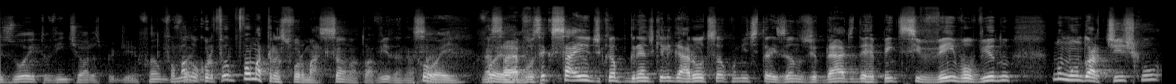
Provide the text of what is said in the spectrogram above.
18, 20 horas por dia. Foi, Foi uma loucura. Foi, foi uma transformação na tua vida nessa, Foi, nessa foi, é. época. Você que saiu de Campo Grande, aquele garoto saiu com 23 anos de idade, de repente se vê envolvido no mundo artístico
